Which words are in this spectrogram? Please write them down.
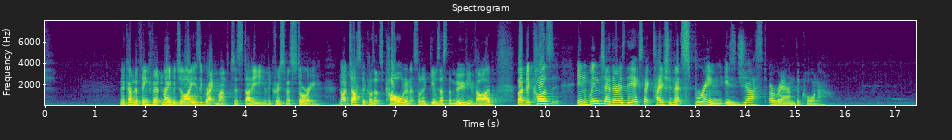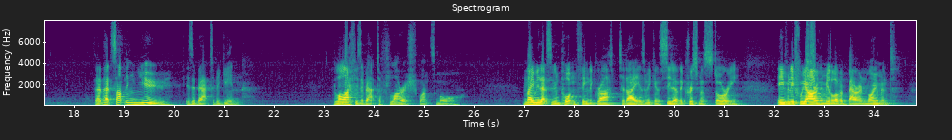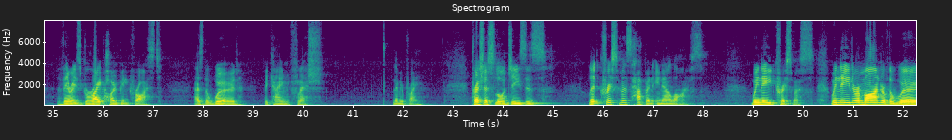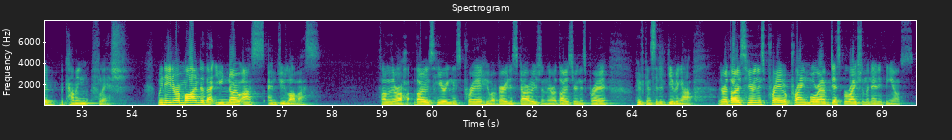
Now, come to think of it, maybe July is a great month to study the Christmas story. Not just because it's cold and it sort of gives us the movie vibe, but because in winter there is the expectation that spring is just around the corner. That, that something new is about to begin. Life is about to flourish once more. Maybe that's an important thing to grasp today as we consider the Christmas story. Even if we are in the middle of a barren moment, there is great hope in Christ as the Word became flesh. Let me pray. Precious Lord Jesus, let Christmas happen in our lives. We need Christmas. We need a reminder of the Word becoming flesh. We need a reminder that you know us and you love us. Father, there are those hearing this prayer who are very discouraged, and there are those hearing this prayer who've considered giving up. There are those hearing this prayer who are praying more out of desperation than anything else.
